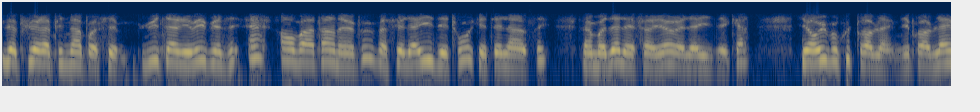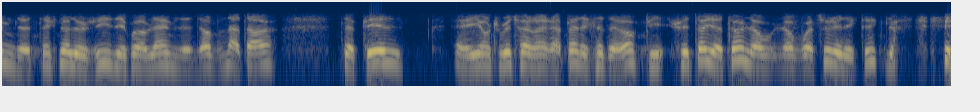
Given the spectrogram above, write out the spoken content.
le plus rapidement possible. Lui est arrivé et il a dit hein, on va attendre un peu parce que la ID3 qui était lancée, c'est un modèle inférieur à la ID4, ils ont eu beaucoup de problèmes. Des problèmes de technologie, des problèmes d'ordinateur, de piles. Et ils ont trouvé de faire un rappel, etc. Puis chez Toyota, leur, leur voiture électrique, là,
